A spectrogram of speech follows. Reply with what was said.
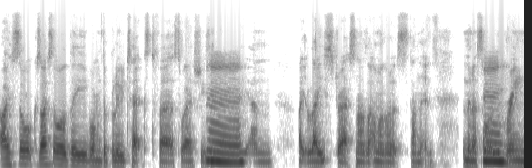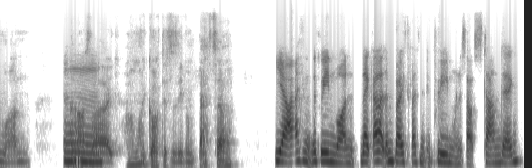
I saw because I saw the one with the blue text first where she's in Mm. the um like lace dress and I was like, oh my god, it's stunning. And then I saw Mm. the green one and I was Mm. like, oh my god, this is even better. yeah, I think the green one, like I like them both, but I think the green one is outstanding.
